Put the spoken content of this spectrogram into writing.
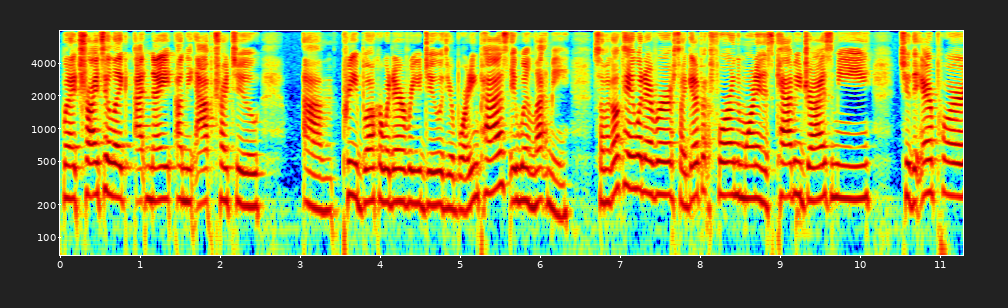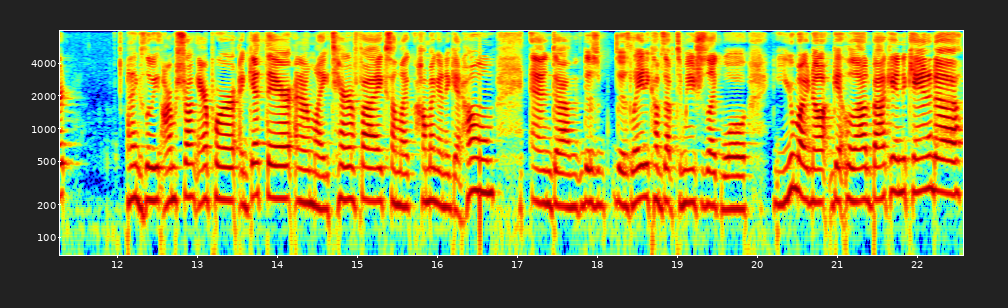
when I tried to like at night on the app try to um, pre-book or whatever you do with your boarding pass, it wouldn't let me. So I'm like, okay, whatever. So I get up at four in the morning. This cabbie drives me to the airport I think it's Louis Armstrong Airport. I get there and I'm like terrified because I'm like, how am I going to get home? And um, this this lady comes up to me and she's like, well, you might not get allowed back into Canada,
